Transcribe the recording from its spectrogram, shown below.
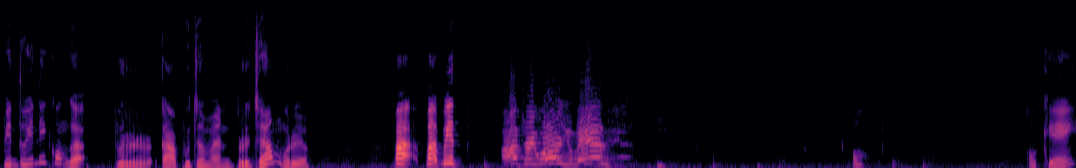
pintu ini kok nggak berkabut zaman berjamur ya? Pak, Pak Pit. Andre, where are you, man? Oke.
